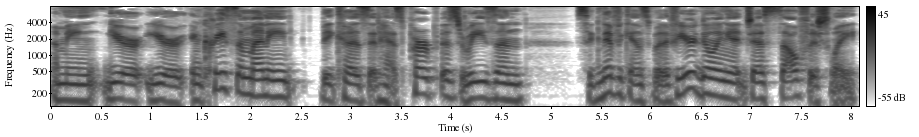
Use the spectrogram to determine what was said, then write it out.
I mean, you're, you're increasing money because it has purpose, reason, significance. But if you're doing it just selfishly,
